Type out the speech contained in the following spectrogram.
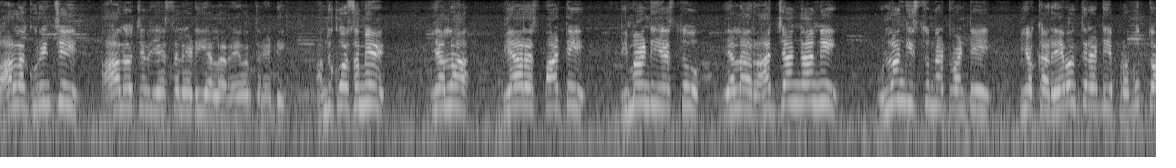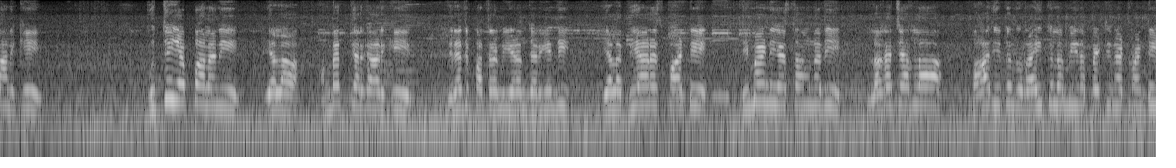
వాళ్ళ గురించి ఆలోచన చేస్తలేడు ఇలా రేవంత్ రెడ్డి. అందుకోసమే ఇలా బీఆర్ఎస్ పార్టీ డిమాండ్ చేస్తూ ఇలా రాజ్యాంగాన్ని ఉల్లంఘిస్తున్నటువంటి ఈ యొక్క రేవంత్ రెడ్డి ప్రభుత్వానికి బుద్ధి చెప్పాలని ఇలా అంబేద్కర్ గారికి వినతి పత్రం ఇవ్వడం జరిగింది. ఇలా బీఆర్ఎస్ పార్టీ డిమాండ్ చేస్తూ ఉన్నది. లగచర్ల బాధితులు రైతుల మీద పెట్టినటువంటి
